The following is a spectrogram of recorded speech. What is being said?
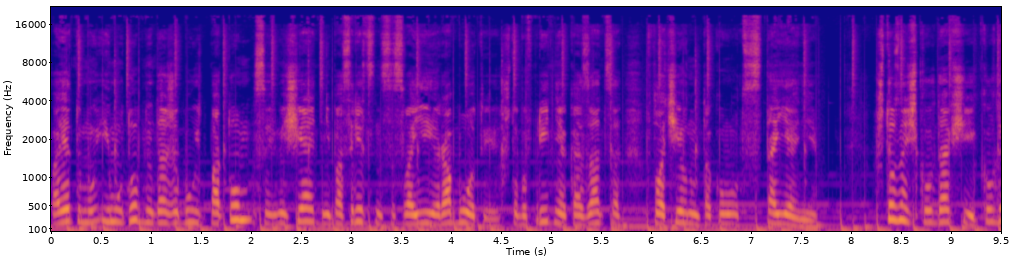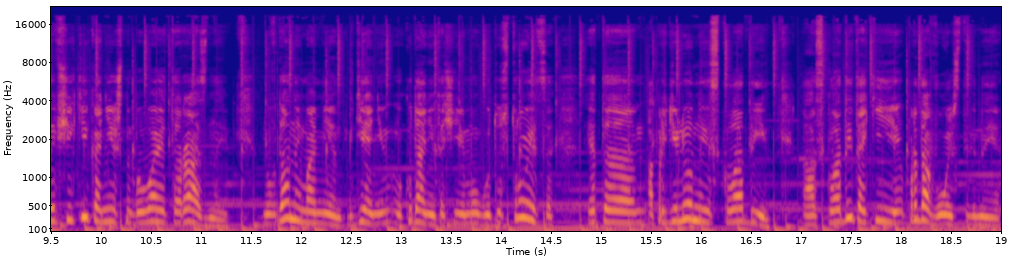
поэтому им удобно даже будет потом совмещать непосредственно со своей работой, чтобы впредь не оказаться в плачевном таком вот состоянии. Что значит кладовщик? Кладовщики, конечно, бывают разные, но в данный момент, где они, куда они точнее могут устроиться, это определенные склады. А склады такие продовольственные.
